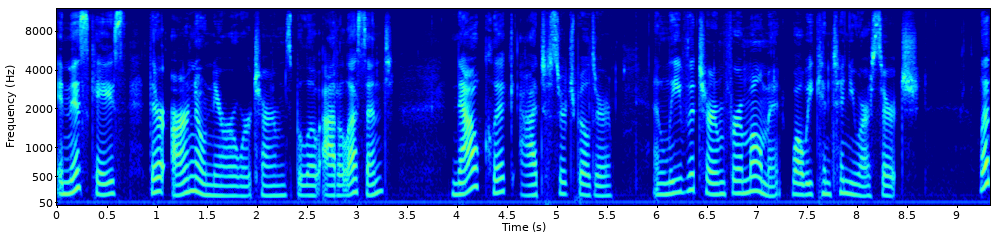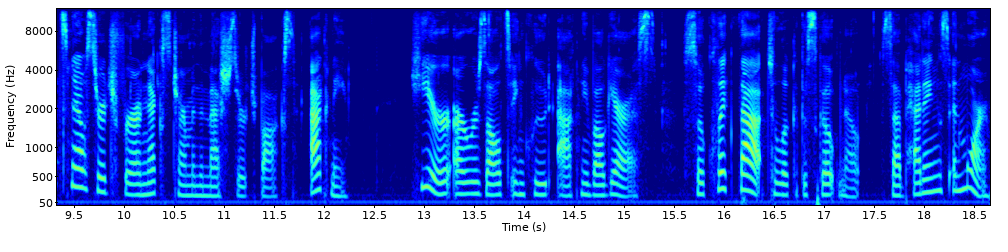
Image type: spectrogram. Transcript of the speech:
In this case, there are no narrower terms below adolescent. Now click Add to Search Builder and leave the term for a moment while we continue our search. Let's now search for our next term in the mesh search box, acne. Here, our results include acne vulgaris, so click that to look at the scope note, subheadings, and more.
